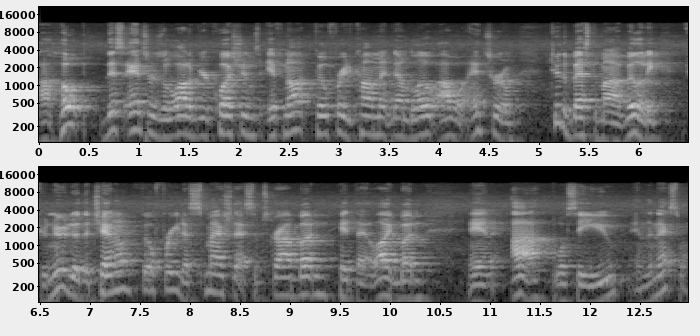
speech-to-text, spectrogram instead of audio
I hope this answers a lot of your questions. If not, feel free to comment down below. I will answer them to the best of my ability. If you're new to the channel, feel free to smash that subscribe button, hit that like button, and I will see you in the next one.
